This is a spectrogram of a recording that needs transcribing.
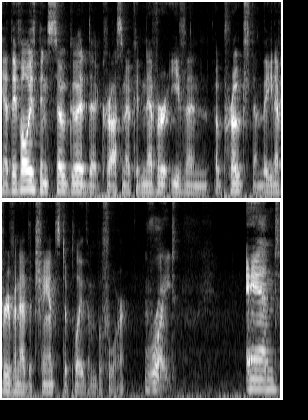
Yeah, they've always been so good that Karasuno could never even approach them. They never even had the chance to play them before. Right. And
